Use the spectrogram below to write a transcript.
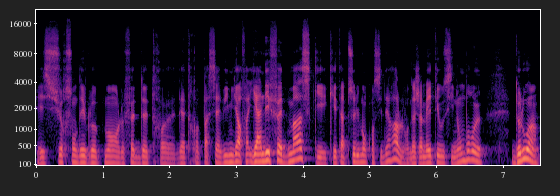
et sur son développement, le fait d'être, d'être passé à 8 milliards. Enfin, il y a un effet de masse qui est, absolument considérable. On n'a jamais été aussi nombreux, de loin.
